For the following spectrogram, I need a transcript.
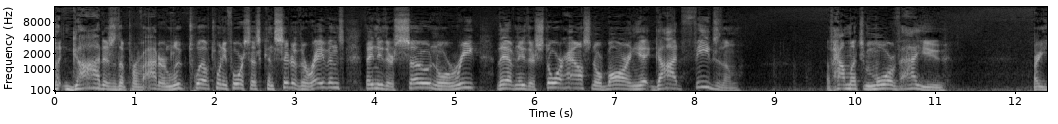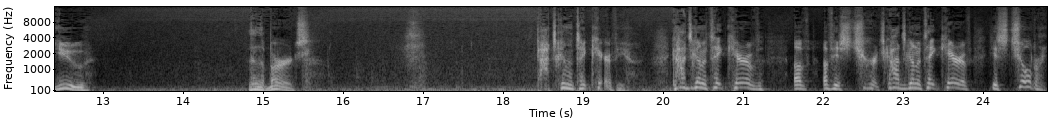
But God is the provider. Luke 12, 24 says, Consider the ravens. They neither sow nor reap. They have neither storehouse nor barn, yet God feeds them. Of how much more value are you than the birds? God's going to take care of you. God's going to take care of, of, of His church. God's going to take care of His children.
